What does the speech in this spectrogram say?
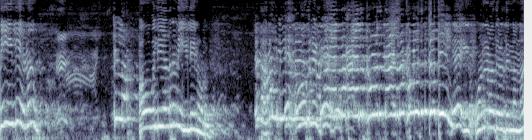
ನೀ ಇಲ್ಲಿ ಏನು ಇಲ್ಲ ಅವ ಹುಲಿ ಆದ್ರೆ ನೀ ಇಲ್ಲಿ ನೋಡು. ಒಂದ್ ಮಾತು ಹೇಳ್ತೀನಿ ನಾನು.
